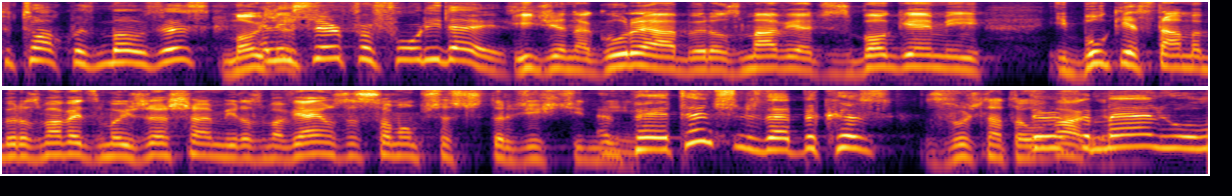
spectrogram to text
to talk with Moses, and Moses- he's there for 40 days. Idzie na górę, aby rozmawiać z Bogiem, i, i Bóg jest tam, aby rozmawiać z Mojżeszem, i rozmawiają ze sobą przez 40 And dni. pay attention to that because Zwróć na to there's a uwagę. man who will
